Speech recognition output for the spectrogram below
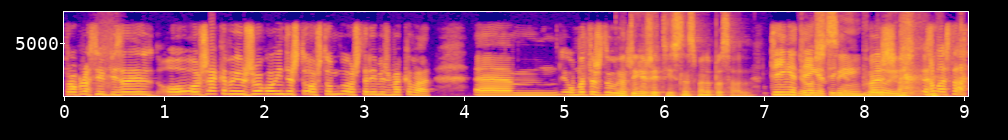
para o próximo episódio, ou, ou, já acabei o jogo, ou ainda estou, ou, estou, ou estarei mesmo a acabar. Um, uma das duas. Não tinha jeito isso na semana passada? Tinha, tinha, tinha. Sim, mas pois. lá está.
